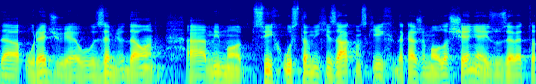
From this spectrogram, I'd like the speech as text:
da uređuje u zemlju, da on eh, mimo svih ustavnih i zakonskih, da kažemo, ovlašćenja izuzeve to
